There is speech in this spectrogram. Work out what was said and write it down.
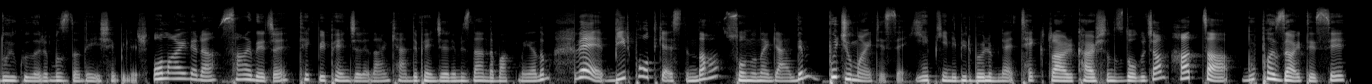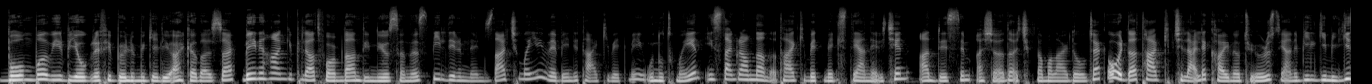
duygularımız da değişebilir. Olaylara sadece tek bir pencereden, kendi penceremizden de bakmayalım ve bir podcast'in daha sonuna geldim. Bu cumartesi yepyeni bir bölümle tekrar karşınızda olacağım. Hatta bu pazartesi bomba bir biyografi bölümü geliyor arkadaşlar. Beni hangi platformdan dinliyorsanız bildirimlerinizi açmayı ve beni takip etmeyi unutmayın. Instagram'dan da takip etmek isteyenler için adresim aşağıda açıklamalarda olacak. Orada takipçilerle kaynatıyoruz. Yani bilgi bilgi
